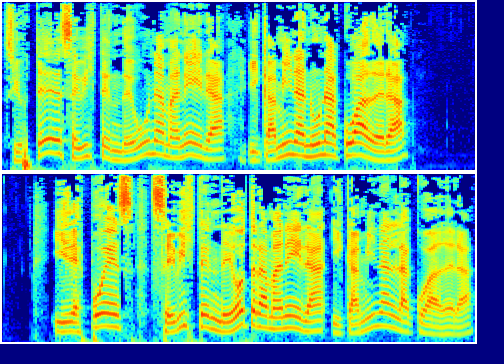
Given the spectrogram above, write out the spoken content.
Si ustedes se visten de una manera y caminan una cuadra, y después se visten de otra manera y caminan la cuadra,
